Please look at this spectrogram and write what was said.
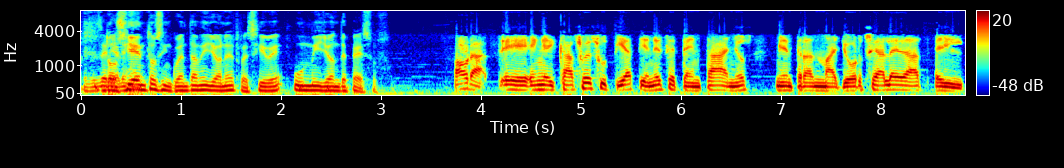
250 millones recibe un millón de pesos. Ahora, eh, en el caso de su tía tiene 70 años, mientras mayor sea la edad, el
